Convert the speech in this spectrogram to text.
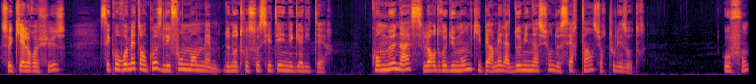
Ce qu'elles refusent, c'est qu'on remette en cause les fondements mêmes de notre société inégalitaire, qu'on menace l'ordre du monde qui permet la domination de certains sur tous les autres. Au fond,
